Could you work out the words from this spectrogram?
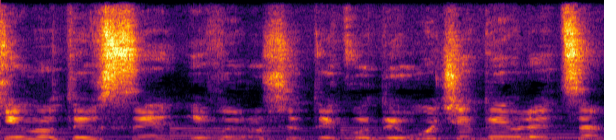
кинути все і вирушити, куди очі дивляться,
